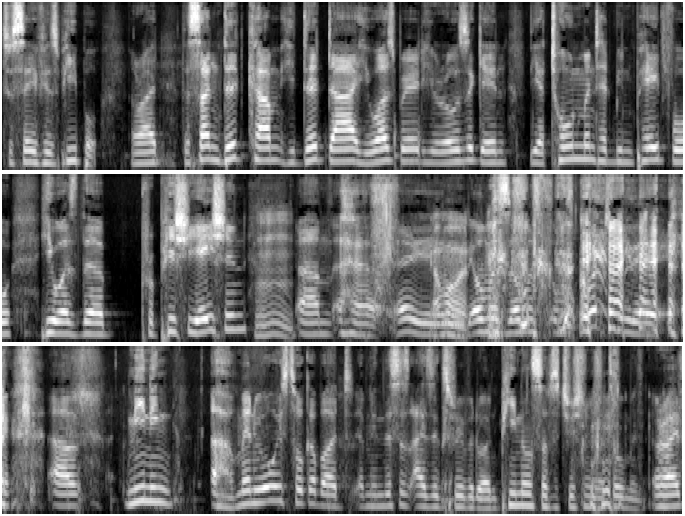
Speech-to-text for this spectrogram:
to save His people. All right, the Son did come. He did die. He was buried. He rose again. The atonement had been paid for. He was the propitiation. Um, hey, Come on. almost almost almost caught me there. uh, meaning, uh, man, we always talk about. I mean, this is Isaac's favorite one: penal substitutionary atonement. All right.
